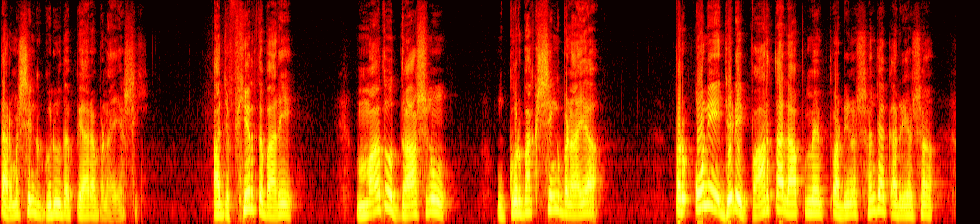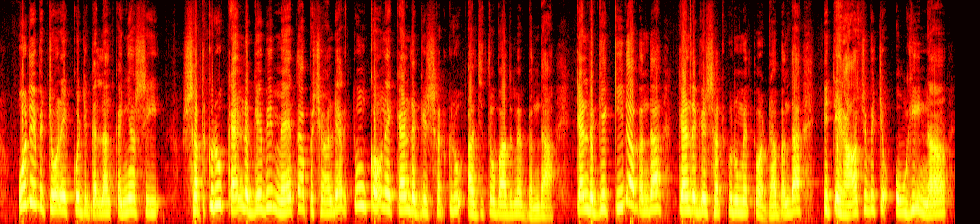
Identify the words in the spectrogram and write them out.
ਧਰਮ ਸਿੰਘ ਗੁਰੂ ਦਾ ਪਿਆਰਾ ਬਣਾਇਆ ਸੀ। ਅੱਜ ਫਿਰ ਦੁਬਾਰੇ ਮਾਧੋ ਦਾਸ ਨੂੰ ਗੁਰਬਖਸ਼ ਸਿੰਘ ਬਣਾਇਆ। ਪਰ ਉਹਨੇ ਜਿਹੜੇ ਵਾਰਤਾਲਾਪ ਮੈਂ ਤੁਹਾਡੇ ਨਾਲ ਸਾਂਝਾ ਕਰ ਰਿਹਾ ਸਾਂ, ਉਹਦੇ ਵਿੱਚ ਉਹਨੇ ਕੁਝ ਗੱਲਾਂ ਕਹੀਆਂ ਸੀ। ਸਤਿਗੁਰੂ ਕਹਿਣ ਲੱਗੇ ਵੀ ਮੈਂ ਤਾਂ ਪਛਾਣ ਲਿਆ, ਤੂੰ ਕੌਣ ਹੈ? ਕਹਿਣ ਲੱਗੇ, ਸਤਿਗੁਰੂ, ਅੱਜ ਤੋਂ ਬਾਅਦ ਮੈਂ ਬੰਦਾ। ਕਹਿਣ ਲੱਗੇ, ਕਿਹਦਾ ਬੰਦਾ? ਕਹਿਣ ਲੱਗੇ, ਸਤਿਗੁਰੂ, ਮੈਂ ਤੁਹਾਡਾ ਬੰਦਾ। ਇਤਿਹਾਸ ਵਿੱਚ ਉਹੀ ਨਾਂ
